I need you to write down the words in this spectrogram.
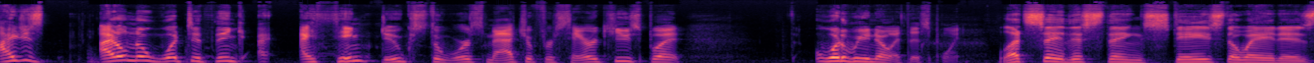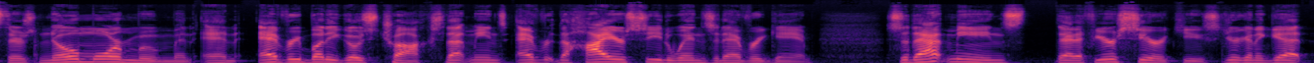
I just I don't know what to think. I, I think Duke's the worst matchup for Syracuse, but what do we know at this point? Let's say this thing stays the way it is. There's no more movement, and everybody goes chalk. So that means every the higher seed wins in every game. So that means that if you're Syracuse, you're going to get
